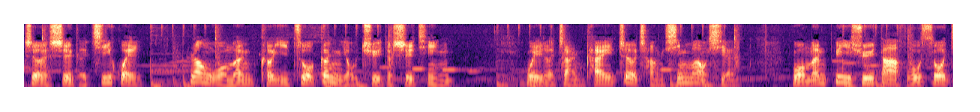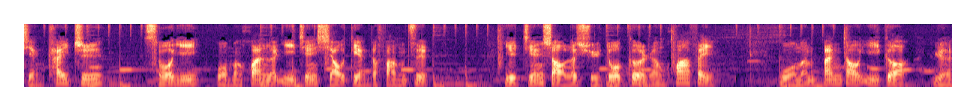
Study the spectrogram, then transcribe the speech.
这是个机会。让我们可以做更有趣的事情。为了展开这场新冒险，我们必须大幅缩减开支，所以我们换了一间小点的房子，也减少了许多个人花费。我们搬到一个远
